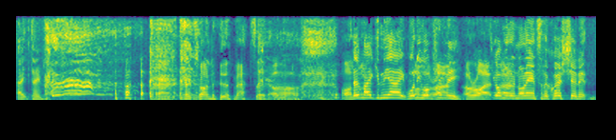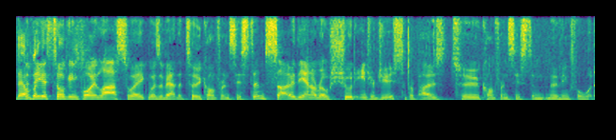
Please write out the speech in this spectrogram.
Eight teams. trying to do the maths. Oh. They're the, making the eight. What do you want from me? All right. Do you want uh, me to not answer the question? It, the biggest talking point last week was about the two conference system. So the NRL should introduce a proposed two conference system moving forward.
